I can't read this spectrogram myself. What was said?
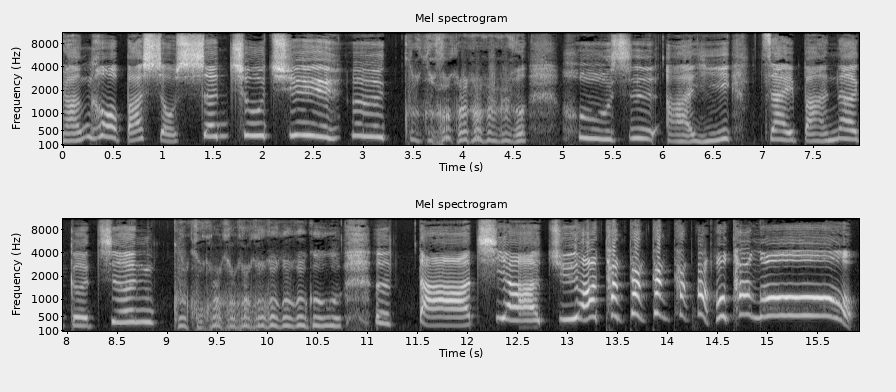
然后把手伸出去，咕噜咕噜咕噜咕噜咕噜，护士阿姨再把那个针咕噜咕噜咕噜咕噜咕噜咕噜咕噜咕噜，呃，打下去啊，烫烫烫烫，好烫哦。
